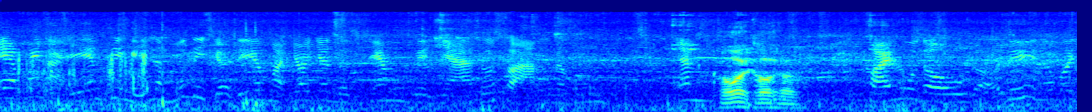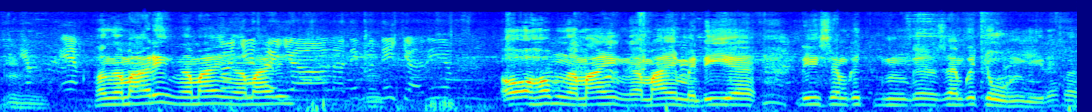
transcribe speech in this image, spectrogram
em mấy nãy em suy nghĩ là muốn đi chợ đêm mà cho gia đình em về nhà sửa soạn là em thôi thôi thôi. phải mua đồ đỡ đi nữa bởi vì Ừ. em thôi ngày mai đi ngày mai coi ngày mai đi. chợ đêm ô không ngày mai ngày mai mình đi ờ, đi xem cái xem cái chuồng gì đó thôi.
